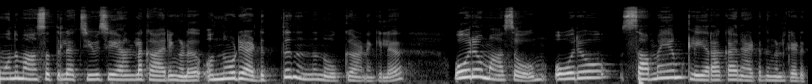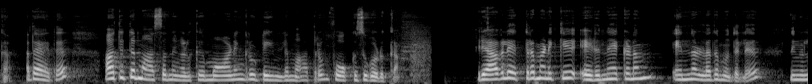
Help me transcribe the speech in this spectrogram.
മൂന്ന് മാസത്തിൽ അച്ചീവ് ചെയ്യാനുള്ള കാര്യങ്ങൾ ഒന്നുകൂടി അടുത്ത് നിന്ന് നോക്കുകയാണെങ്കിൽ ഓരോ മാസവും ഓരോ സമയം ക്ലിയർ ആക്കാനായിട്ട് നിങ്ങൾക്ക് എടുക്കാം. അതായത് ആദ്യത്തെ മാസം നിങ്ങൾക്ക് മോർണിംഗ് റുട്ടീനിൽ മാത്രം ഫോക്കസ് കൊടുക്കാം. രാവിലെ എത്ര മണിക്ക് എഴുന്നേക്കണം എന്നുള്ളത് മുതൽ നിങ്ങൾ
